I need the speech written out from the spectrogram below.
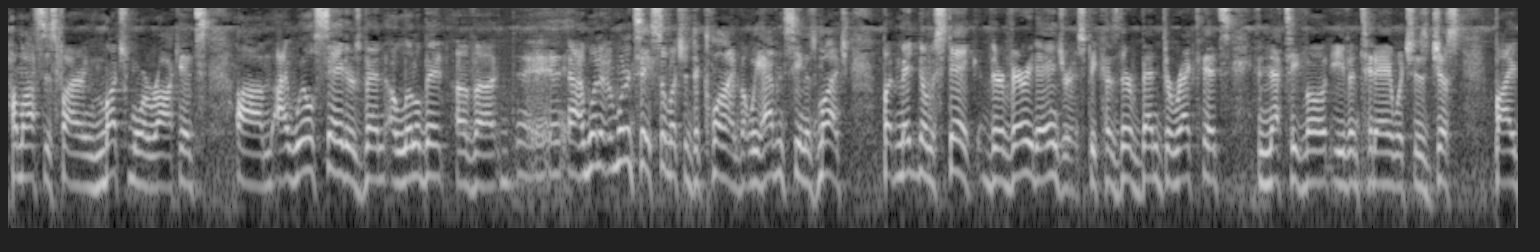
Hamas is firing much more rockets. Um, I will say there's been a little bit of a, I wouldn't, I wouldn't say so much a decline, but we haven't seen as much. But make no mistake, they're very dangerous because there have been direct hits in Netivot even today, which is just by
